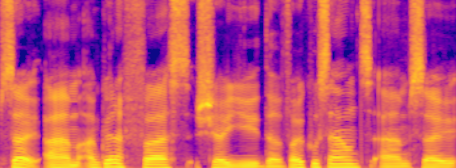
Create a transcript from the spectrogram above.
So um, I'm going to first show you the vocal sounds. Um, so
